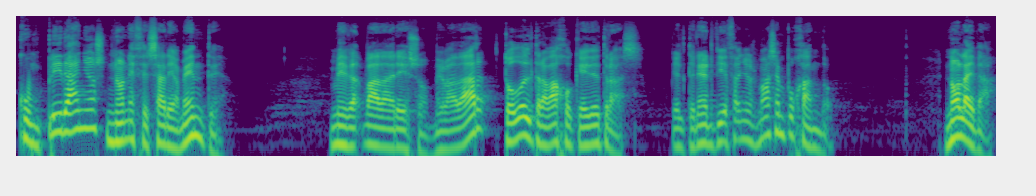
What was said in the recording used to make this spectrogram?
cumplir años no necesariamente me va a dar eso. Me va a dar todo el trabajo que hay detrás. El tener 10 años más empujando. No la edad.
